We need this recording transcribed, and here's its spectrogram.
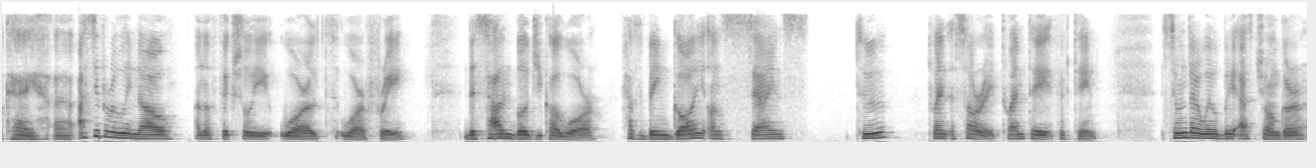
okay, uh, as you probably know, unofficially World War III, the silent biological war, has been going on since two 20, sorry, 2015. Soon there will be a stronger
